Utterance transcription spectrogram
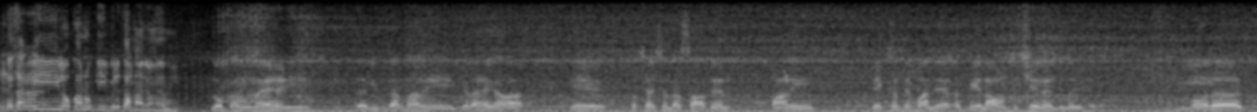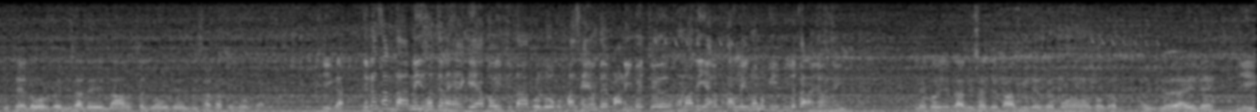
ਤੇ ਸਰ ਕੀ ਲੋਕਾਂ ਨੂੰ ਕੀ ਅਪੀਲ ਕਰਨਾ ਚਾਹੁੰਦੇ ਤੁਸੀਂ? ਲੋਕਾਂ ਨੂੰ ਮੈਂ ਇਹੋ ਹੀ ਤਾਕੀਦ ਕਰਦਾ ਵੀ ਜਿਹੜਾ ਹੈਗਾ ਵਾ ਇਹ ਪ੍ਰਸ਼ਾਸਨ ਦਾ ਸਾਥ ਦੇਣ ਪਾਣੀ ਦੇਖਣ ਦੇ ਬਹਾਨੇ ਅੱਗੇ ਨਾ ਹੋਣ ਪਿੱਛੇ ਰਹਿਣ ਜਿੰਨਾ ਵੀ ਹੈਗਾ। ਔਰ ਜਿੱਥੇ ਲੋੜ ਪੈਂਦੀ ਸਾਡੇ ਨਾਲ ਸਹਿਯੋਗ ਦੇਣ ਦੀ ਸਾਡਾ ਸਹਿਯੋਗ ਕਰਨ। ਠੀਕ ਆ। ਜਿਹੜਾ ਸਰ ਦਾਨੀ ਸੱਜਣ ਹੈਗੇ ਆ ਕੋਈ ਜਿੱਦਾਂ ਕੋਈ ਲੋਕ ਫਸੇ ਹੁੰਦੇ ਪਾਣੀ ਵਿੱਚ ਉਹਨਾਂ ਦੀ ਹੈਲਪ ਕਰਨ ਲਈ ਉਹਨਾਂ ਨੂੰ ਕੀ ਅਪੀਲ ਕਰਨਾ ਚਾਹੁੰਦੇ ਤੁਸੀਂ? ਦੇਖੋ ਜੀ ਦਾਨੀ ਸੱਜਣ ਕਾਫੀ ਨੇ ਮੇਰੇ ਕੋਲ ਦੋ ਤਿੰਨ ਐਨਜੀਓ ਆਏ ਨੇ। ਜੀ।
